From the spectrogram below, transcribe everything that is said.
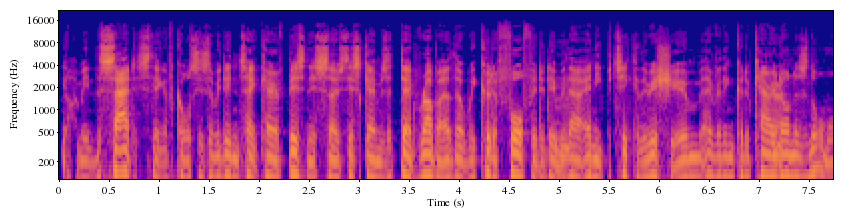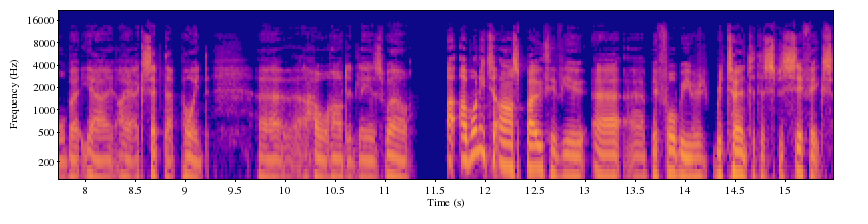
Yeah, I mean the saddest thing, of course, is that we didn't take care of business. So this game is a dead rubber that we could have forfeited it mm. without any particular issue, and everything could have carried yeah. on as normal. But yeah, I, I accept that point uh, wholeheartedly as well. I wanted to ask both of you uh, uh, before we re- return to the specifics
